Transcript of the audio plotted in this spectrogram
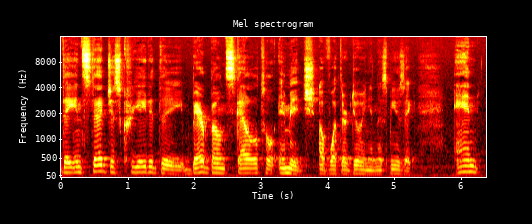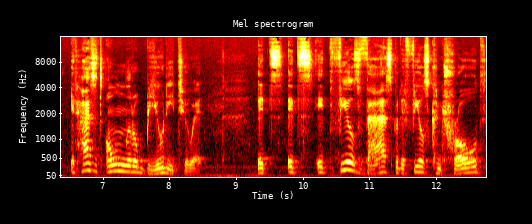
they instead just created the bare bones skeletal image of what they're doing in this music. And it has its own little beauty to it. It's it's it feels vast but it feels controlled.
